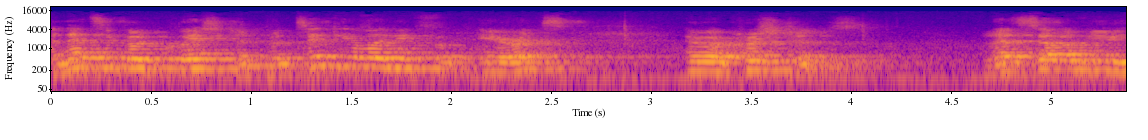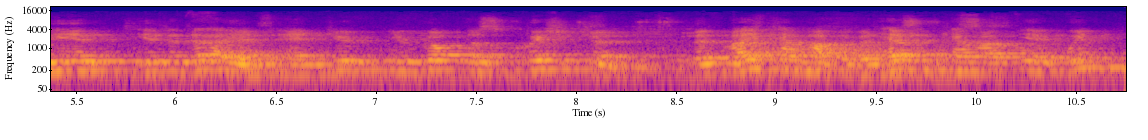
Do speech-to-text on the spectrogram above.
And that's a good question, particularly for parents who are Christians. And that's some of you here, here today, and, and you, you've got this question that may come up, if it hasn't come up yet, when,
